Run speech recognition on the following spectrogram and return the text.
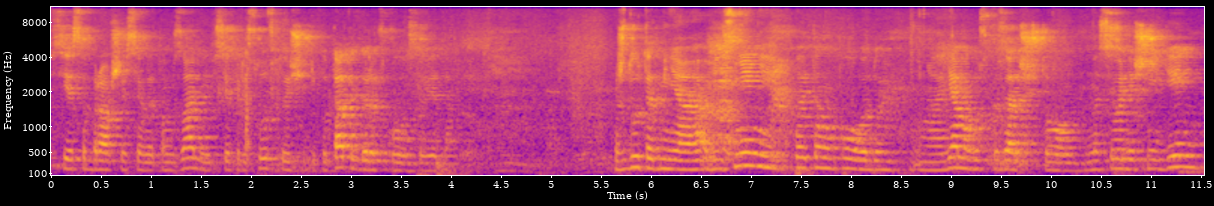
все собравшиеся в этом зале, все присутствующие депутаты городского совета ждут от меня объяснений по этому поводу. Э, Я могу сказать, что на сегодняшний день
